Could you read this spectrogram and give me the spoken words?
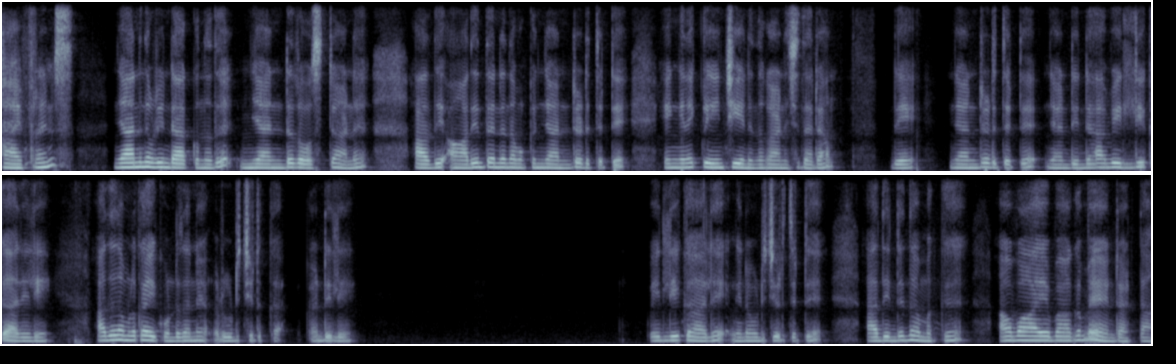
ഹായ് ഫ്രണ്ട്സ് ഞാനിന്നിവിടെ ഉണ്ടാക്കുന്നത് ഞണ്ട് റോസ്റ്റാണ്. അത് ആദ്യം തന്നെ നമുക്ക് ഞണ്ട് എടുത്തിട്ട് എങ്ങനെ ക്ലീൻ ചെയ്യണമെന്ന് കാണിച്ചു തരാം. ദേ ഞണ്ട് എടുത്തിട്ട് ഞണ്ടിന്റെ ആ വലിയ കാലിലേ അത് നമ്മൾ കൈകൊണ്ട് തന്നെ ഒടിച്ചെടുക്കുക കണ്ടില്ലേ? വലിയ കാൽ ഇങ്ങനെ ഒടിച്ചെടുത്തിട്ട് അതിന്റെ നമുക്ക് ആ വായഭാഗം വേണ്ട കേട്ടോ.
